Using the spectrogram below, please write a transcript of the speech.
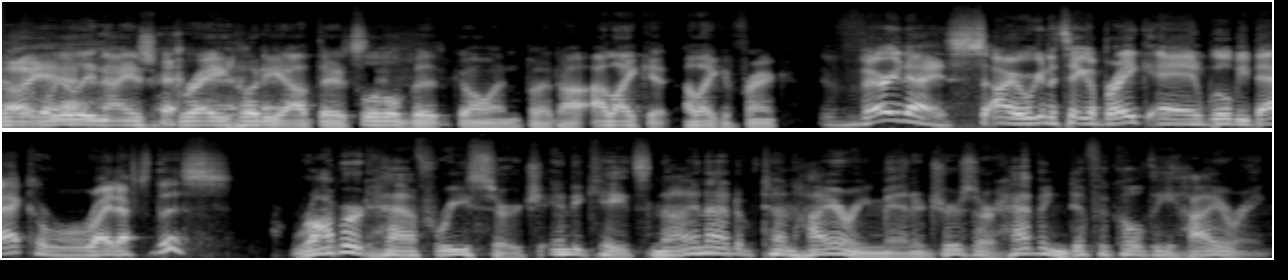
There's Oh, a yeah. really nice gray hoodie out there. It's a little bit going, but uh, I like it. I like it, Frank. Very nice. All right, we're going to take a break and we'll be back right after this. Robert Half research indicates 9 out of 10 hiring managers are having difficulty hiring.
